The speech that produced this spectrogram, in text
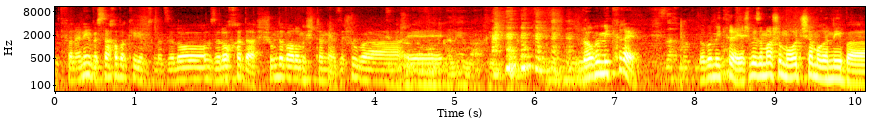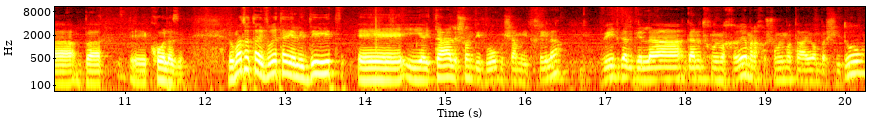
מתפננים וסחר בכלים, זאת אומרת, זה לא, זה לא חדש, שום דבר לא משתנה, זה שוב ה... אה, לא במקרה, לא במקרה, יש בזה משהו מאוד שמרני בקול הזה. לעומת זאת העברית הילידית, אה, היא הייתה לשון דיבור, משם היא התחילה, והיא התגלגלה גם לתחומים אחרים, אנחנו שומעים אותה היום בשידור,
